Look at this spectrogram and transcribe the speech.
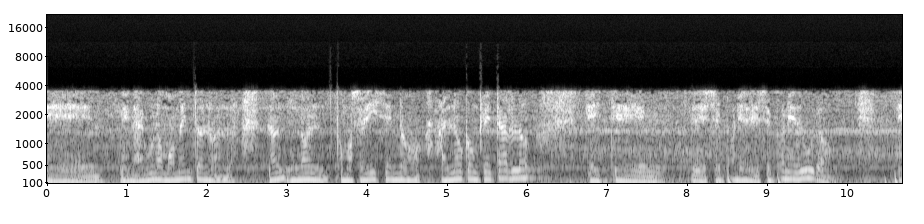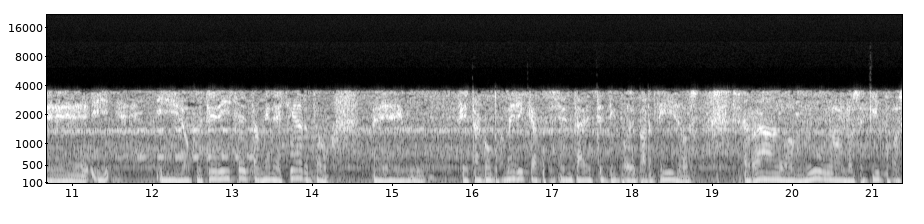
Eh, en algunos momentos, no, no, no- no- como se dice, no, al no concretarlo, este, eh, se pone se pone duro. Lo que usted dice también es cierto. Eh, esta Copa América presenta este tipo de partidos cerrados, duros, los equipos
